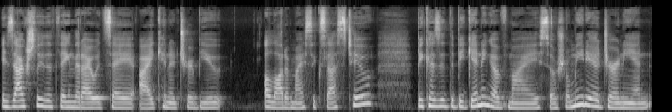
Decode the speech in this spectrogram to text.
is actually the thing that I would say I can attribute a lot of my success to. Because at the beginning of my social media journey and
